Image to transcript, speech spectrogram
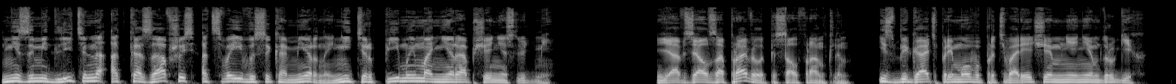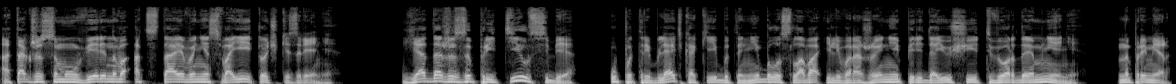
незамедлительно отказавшись от своей высокомерной, нетерпимой манеры общения с людьми. «Я взял за правило», — писал Франклин, избегать прямого противоречия мнениям других, а также самоуверенного отстаивания своей точки зрения. Я даже запретил себе употреблять какие бы то ни было слова или выражения, передающие твердое мнение. Например,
